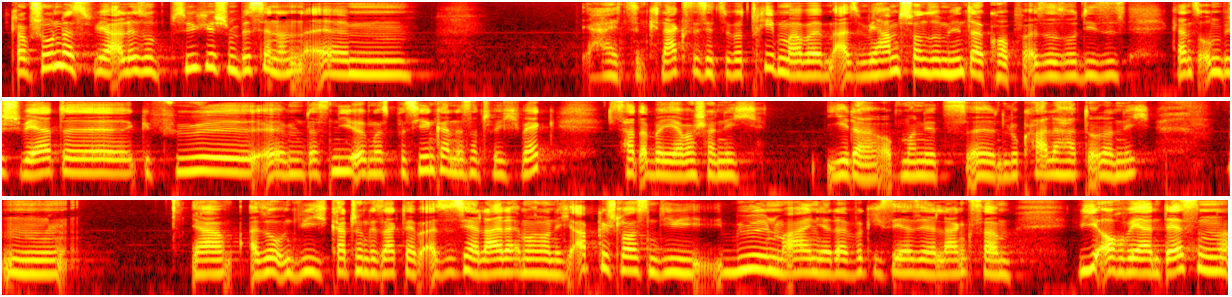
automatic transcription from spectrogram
Ich glaube schon, dass wir alle so psychisch ein bisschen ähm, ja, jetzt ein Knacks ist jetzt übertrieben, aber also wir haben es schon so im Hinterkopf. Also so dieses ganz unbeschwerte Gefühl, ähm, dass nie irgendwas passieren kann, ist natürlich weg. Das hat aber ja wahrscheinlich jeder, ob man jetzt äh, Lokale hat oder nicht. Mm, ja, also und wie ich gerade schon gesagt habe, es ist ja leider immer noch nicht abgeschlossen. Die, Mühlen malen ja da wirklich sehr, sehr langsam. Wie auch währenddessen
